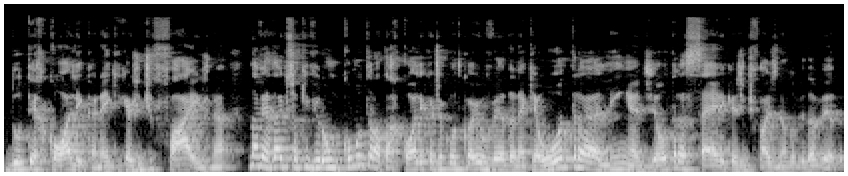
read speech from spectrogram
do ter cólica, né? E o que, que a gente faz, né? Na verdade, isso aqui virou um como tratar cólica de acordo com a Ayurveda, né? Que é outra linha de outra série que a gente faz dentro do Vida Veda.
